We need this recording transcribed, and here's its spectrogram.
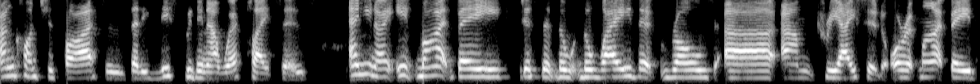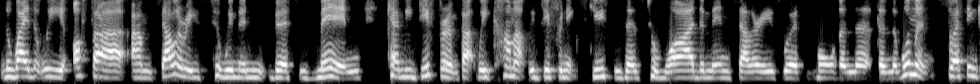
unconscious biases that exist within our workplaces and, you know, it might be just that the, the way that roles are um, created, or it might be the way that we offer um, salaries to women versus men can be different, but we come up with different excuses as to why the men's salary is worth more than the, than the woman's. So I think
